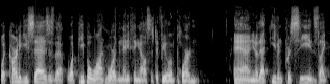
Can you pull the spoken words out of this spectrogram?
what Carnegie says is that what people want more than anything else is to feel important. And you know that even precedes like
